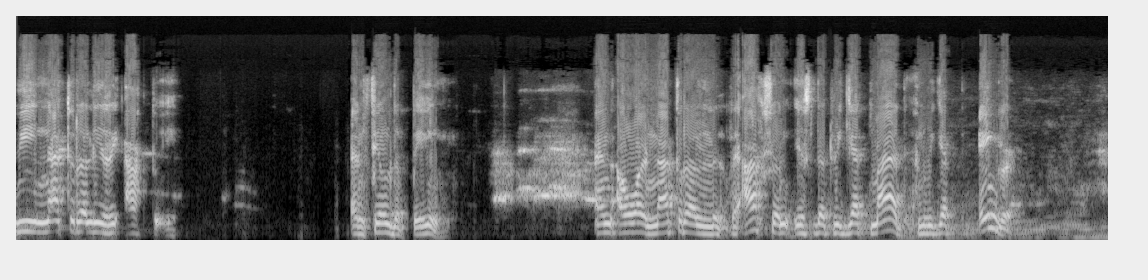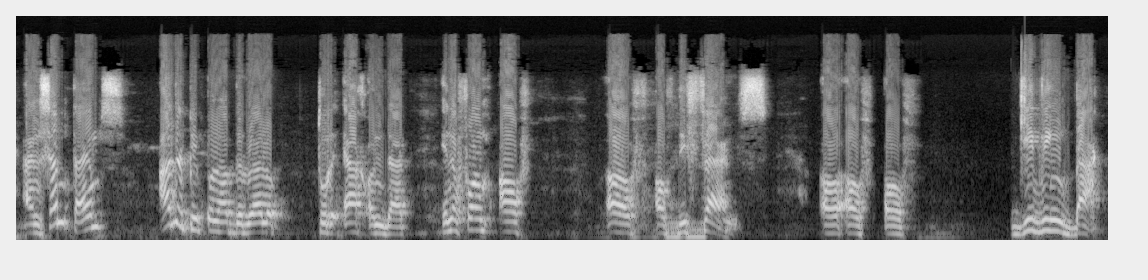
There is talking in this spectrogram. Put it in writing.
we naturally react to it and feel the pain. And our natural reaction is that we get mad and we get anger. And sometimes other people have developed to react on that in a form of of, of defense of, of giving back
